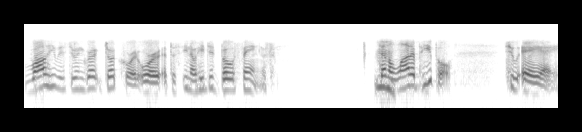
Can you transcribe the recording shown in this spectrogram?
while he was doing drug court or at the you know he did both things. Sent a Mm. lot of people to AA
